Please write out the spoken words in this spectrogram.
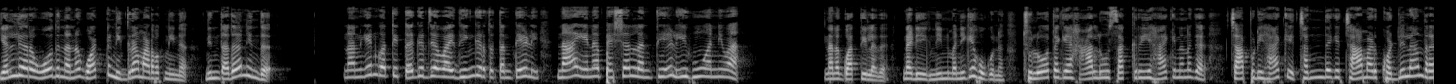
ಎಲ್ಲಾರ ಓದ್ ನನಗೆ ಒಟ್ಟು ನಿಗ್ರಹ ಮಾಡ್ಬೇಕು ನೀನು. ನಿಂದದ ನಿಂದ. ನನ್ಗೇನ್ ಗೊತ್ತಿತ್ತ, ಗಿರ್ಜವ್ವ, ಇದು ಹೇಳಿ ನಾ ಏನ ಸ್ಪೆಷಲ್ ಅಂತೇಳಿ ಹ್ಞೂ ಅನ್ನಿವ. ನನಗೆ ಗೊತ್ತಿಲ್ಲದ ನಡಿ ಈಗ ನಿನ್ನ ಮನೆಗೆ ಹೋಗುನ. ಚಲೋತಗೆ ಹಾಲು, ಸಕ್ರಿ ಹಾಕಿ ನನಗೆ ಚಾಪುಡಿ ಹಾಕಿ ಚಂದಗೆ ಚಾ ಮಾಡಿ ಕೊಡ್ಲಿಲ್ಲ ಅಂದ್ರೆ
